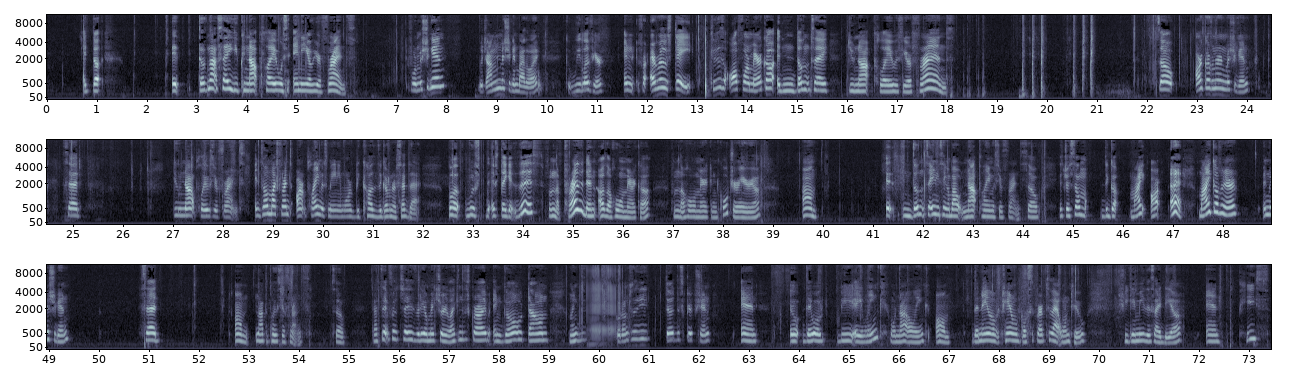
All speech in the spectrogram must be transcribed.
it does it does not say you cannot play with any of your friends for Michigan, which I'm in Michigan, by the way, we live here, and for every state, because this is all for America, it doesn't say do not play with your friends. So, our governor in Michigan said, do not play with your friends. And some of my friends aren't playing with me anymore because the governor said that. But with, if they get this from the president of the whole America, from the whole American culture area, um, it doesn't say anything about not playing with your friends. So it's just some the go my eh, my governor in Michigan said um not to play with your friends. So that's it for today's video. Make sure you like and subscribe and go down link go down to the, the description and it, they will be a link, well not a link, um, the name of a channel, go subscribe to that one too. She gave me this idea, and peace.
